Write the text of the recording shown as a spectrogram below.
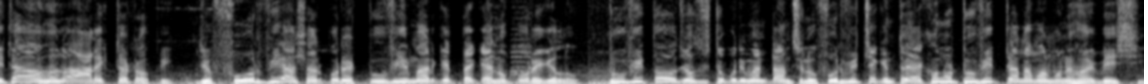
এটা হলো আরেকটা টপিক যে ফোর ভি আসার পরে টু ভি মার্কেটটা কেন পড়ে গেল? টু ভি তো যথেষ্ট পরিমাণ টান ছিল ফোর চেয়ে কিন্তু এখনও টু ভির টান আমার মনে হয় বেশি।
